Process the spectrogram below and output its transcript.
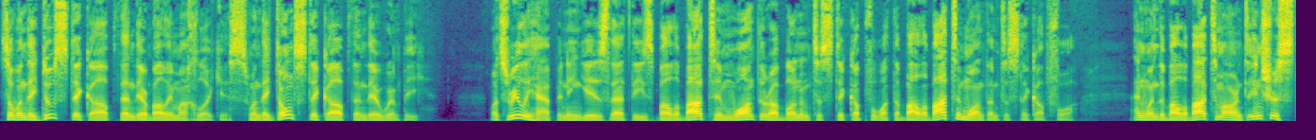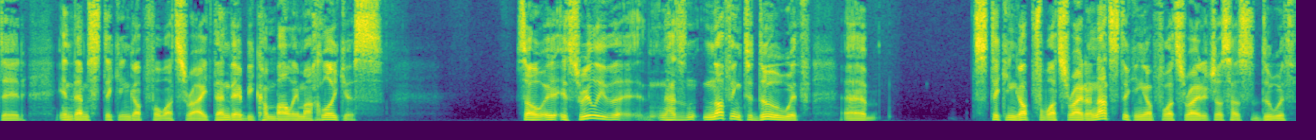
So when they do stick up, then they're Bali Machloikis. When they don't stick up, then they're wimpy. What's really happening is that these Balabatim want the Rabbanim to stick up for what the Balabatim want them to stick up for. And when the Balabatim aren't interested in them sticking up for what's right, then they become Bali Machloikis. So it's really the, it has nothing to do with uh, sticking up for what's right or not sticking up for what's right. It just has to do with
